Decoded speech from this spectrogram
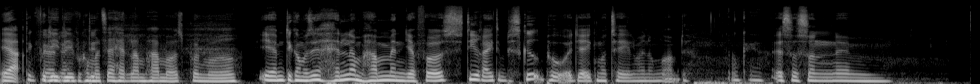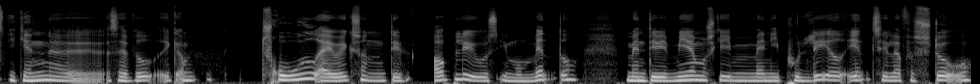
Ja, det fordi det, det. det kommer Det- til at handle om ham også på en måde. Jamen, det kommer til at handle om ham, men jeg får også direkte besked på, at jeg ikke må tale med nogen om det. Okay. Altså sådan, øhm, igen, øh, altså jeg ved ikke om, troet er jo ikke sådan, det opleves i momentet, men det er mere måske manipuleret ind til at forstå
